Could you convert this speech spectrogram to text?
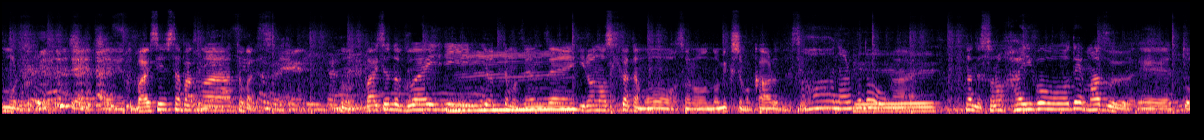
モルトって言って、えー、と焙煎した麦芽とかですね、うん、焙煎の具合によっても全然色のつき方もその飲み口も変わるんですよ。ああなるほど。なんでその配合でまず、えーと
